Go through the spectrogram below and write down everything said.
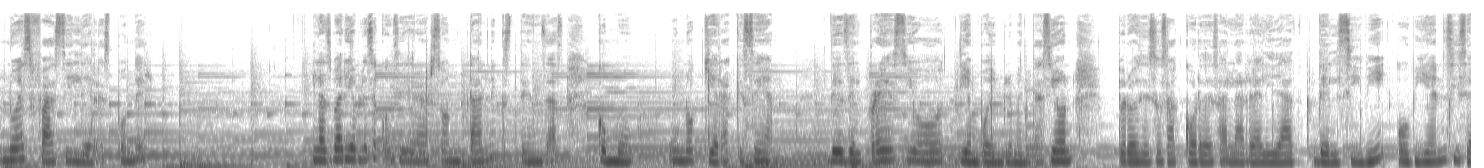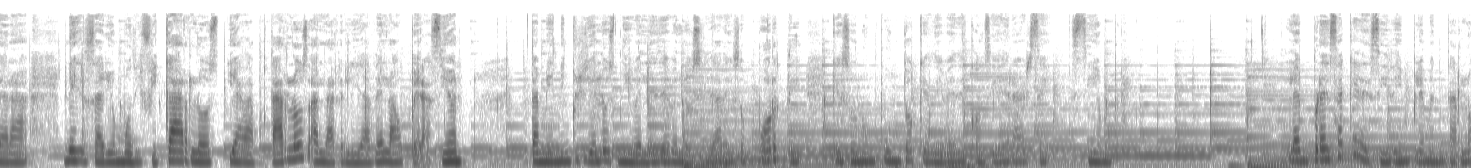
no es fácil de responder. Las variables a considerar son tan extensas como uno quiera que sean, desde el precio, tiempo de implementación, procesos acordes a la realidad del CD o bien si se hará necesario modificarlos y adaptarlos a la realidad de la operación. También incluye los niveles de velocidad de soporte, que son un punto que debe de considerarse siempre. La empresa que decide implementarlo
